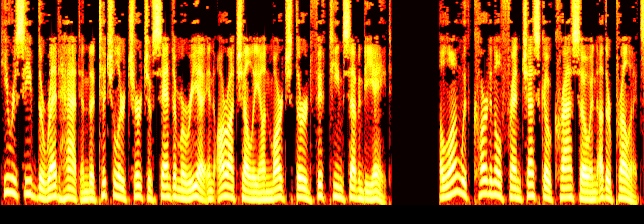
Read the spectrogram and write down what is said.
He received the Red Hat and the titular Church of Santa Maria in Araceli on March 3, 1578. Along with Cardinal Francesco Crasso and other prelates,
